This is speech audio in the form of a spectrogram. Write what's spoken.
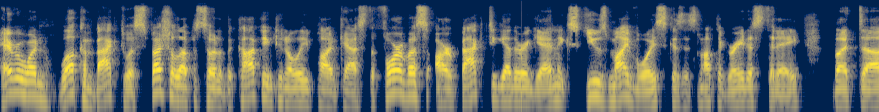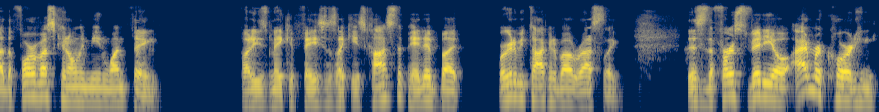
Hey everyone, welcome back to a special episode of the Coffee and Cannoli podcast. The four of us are back together again. Excuse my voice because it's not the greatest today, but uh, the four of us can only mean one thing. Buddy's making faces like he's constipated, but we're going to be talking about wrestling. This is the first video I'm recording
